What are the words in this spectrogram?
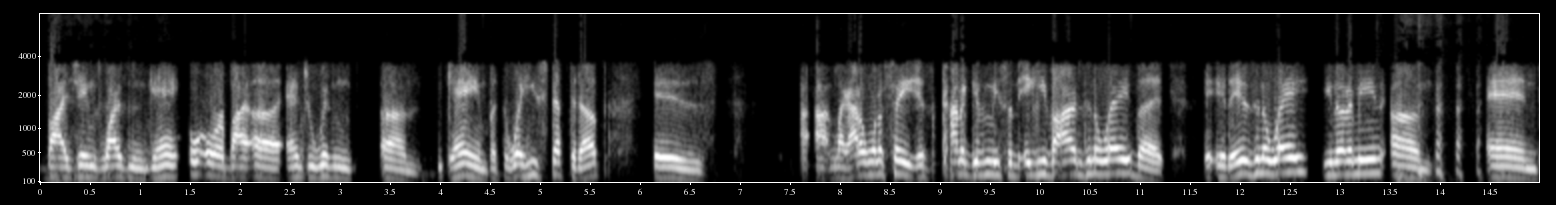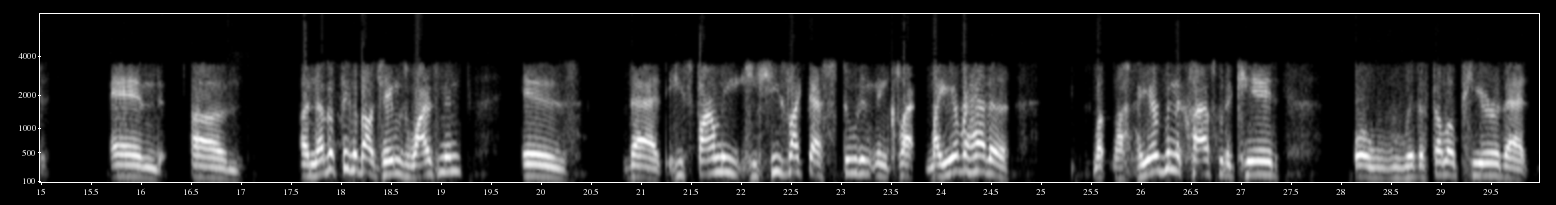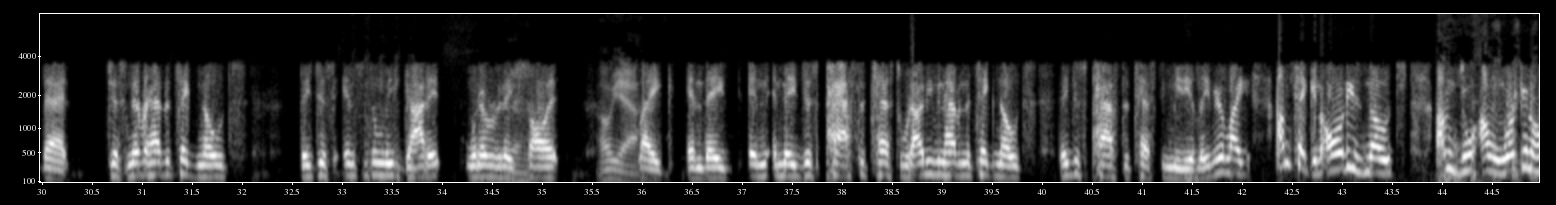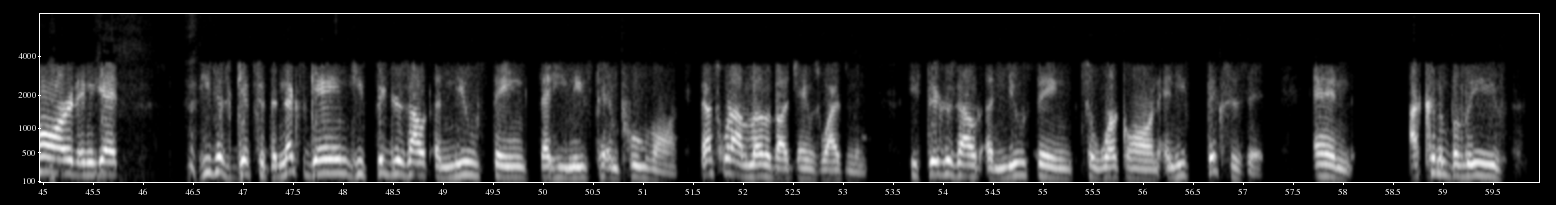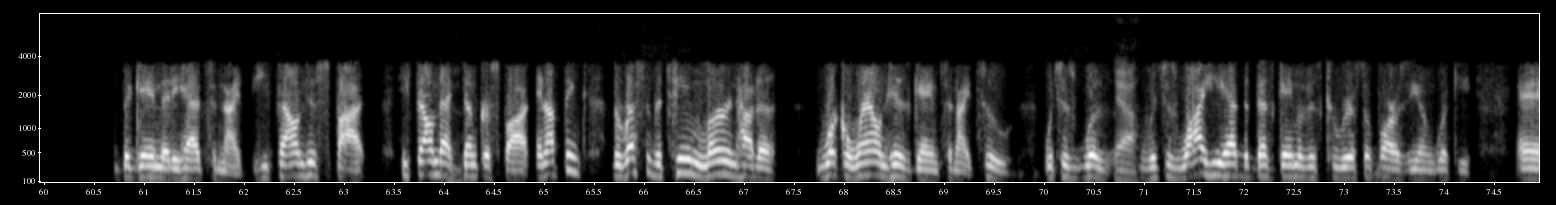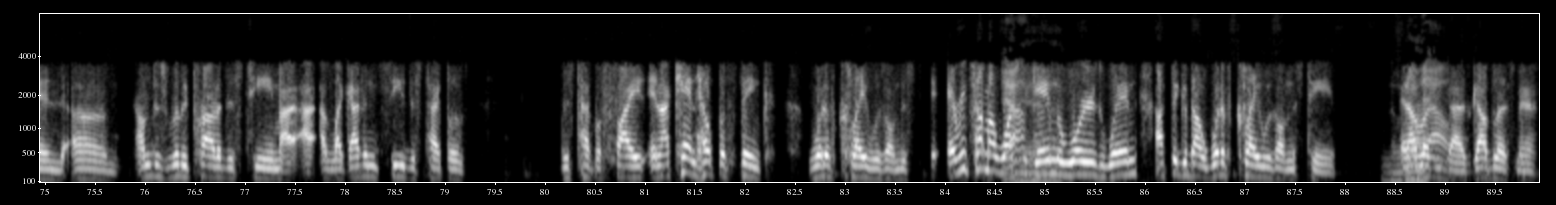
by James Wiseman game or, or by uh, Andrew Wiggins um, game, but the way he stepped it up is I, I, like I don't want to say it's kind of giving me some Iggy vibes in a way, but it, it is in a way. You know what I mean? Um, and and um, another thing about James Wiseman is that he's finally he, he's like that student in class. Like you ever had a like, have you ever been to class with a kid or with a fellow peer that that just never had to take notes. They just instantly got it whenever they saw it. Oh yeah. Like and they and, and they just passed the test without even having to take notes. They just passed the test immediately. And you're like, I'm taking all these notes. I'm doing I'm working hard and yet he just gets it. The next game he figures out a new thing that he needs to improve on. That's what I love about James Wiseman. He figures out a new thing to work on and he fixes it. And I couldn't believe the game that he had tonight. He found his spot. He found that dunker spot. And I think the rest of the team learned how to work around his game tonight too, which is was yeah. which is why he had the best game of his career so far as a young rookie. And um I'm just really proud of this team. I, I like I didn't see this type of this type of fight and I can't help but think what if Klay was on this? Every time I watch yeah. the game the Warriors win, I think about what if Klay was on this team. No and I love you guys. God bless, man.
